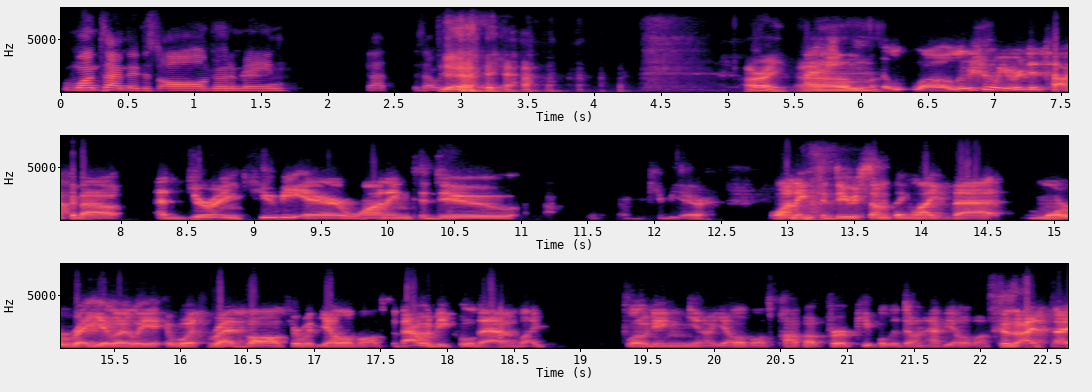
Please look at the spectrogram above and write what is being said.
One time they just all go to Maine. That is that what Yeah. you're saying? yeah. All right. Actually, Um, well, Illusion Weaver did talk about uh, during QB Air wanting to do QB Air wanting to do something like that more regularly with red vaults or with yellow vaults. But that would be cool to have like floating, you know, yellow vaults pop up for people that don't have yellow vaults. Because I, I,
